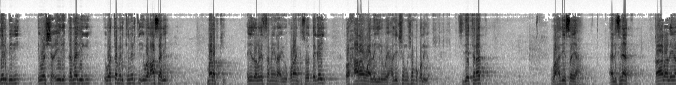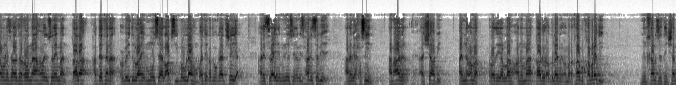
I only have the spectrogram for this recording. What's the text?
gerbidii iwashaciiri qamadigi iwatamri timirti iwalcasali malabki. Iyadoo laga samayna ayuu qur'aanka soo degay oo xaaraan waa la yihi way xadidka shan boqol iyo sideetanaad waa xadiid saxiixa alisnaad. Qaala aimam abarna axmed bn sulayman qaala xadaana cubaydاllahi bn muusa alcabsi mowlaahum aiqat makan shaya can israiil bn yusuf bn isxaaq sabici can abi xasiin can caamir ashacbi ibni cumar radia allahu canhuma qalu cbdullahi bn cumar khamru khamradii min khamsatin shan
